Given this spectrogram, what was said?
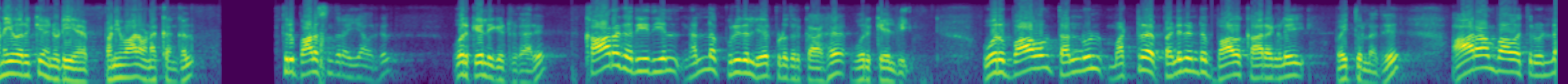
அனைவருக்கும் என்னுடைய பணிவான வணக்கங்கள். திரு பாலசுந்தர ஐயா அவர்கள் ஒரு கேள்வி கேட்டிருக்காரு. காரக ரீதியில் நல்ல புரிதல் ஏற்படுவதற்காக ஒரு கேள்வி. ஒரு பாவம் தன்னுள் மற்ற பன்னிரெண்டு பாவ காரங்களை வைத்துள்ளது. ஆறாம் பாவத்தில் உள்ள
